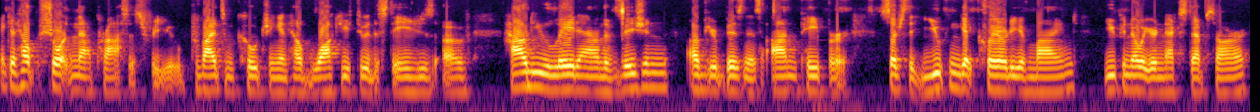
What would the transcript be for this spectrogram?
and can help shorten that process for you, provide some coaching and help walk you through the stages of how do you lay down the vision of your business on paper such that you can get clarity of mind, you can know what your next steps are,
